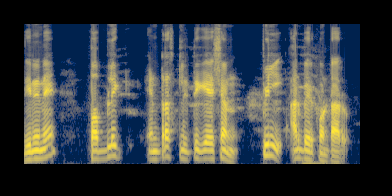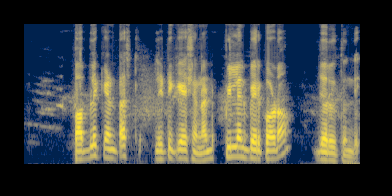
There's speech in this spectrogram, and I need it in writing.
దీనినే పబ్లిక్ ఇంట్రెస్ట్ లిటిగేషన్ పిల్ అని పేర్కొంటారు. పబ్లిక్ ఇంట్రెస్ట్ లిటిగేషన్ అంటే పిల్ అని పేర్కోవడం జరుగుతుంది.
